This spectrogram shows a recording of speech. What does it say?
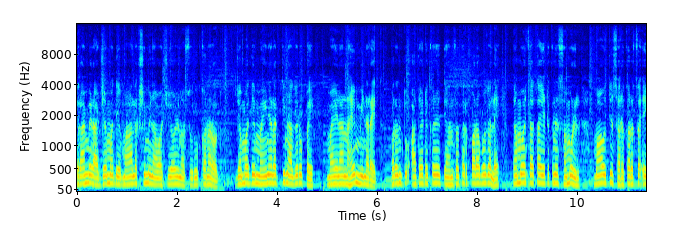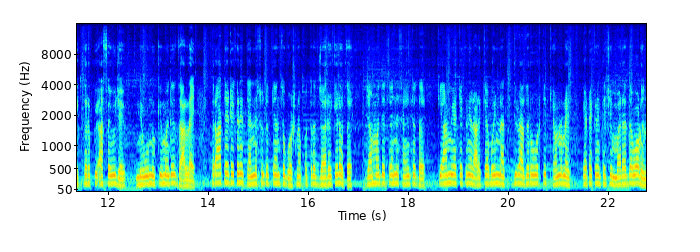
तर आम्ही राज्यामध्ये महालक्ष्मी नावाची योजना सुरू करणार आहोत ज्यामध्ये महिन्याला तीन हजार रुपये महिलांना हे मिळणार आहेत. परंतु आता या ठिकाणी त्यांचा तर पराभव झाला आहे त्यामुळेच आता या ठिकाणी समोरील मावती सरकारचा एकतर्फी असा विजय निवडणुकीमध्ये झाला आहे तर आता या ठिकाणी त्यांनी सुद्धा त्यांचं घोषणापत्र जारी केलं होतं ज्यामध्ये त्यांनी सांगितलं होतं की आम्ही या ठिकाणी लाडक्या बहिणींना दीड हजारावरती ठेवणार नाहीत. या ठिकाणी त्याची मर्यादा वाढून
